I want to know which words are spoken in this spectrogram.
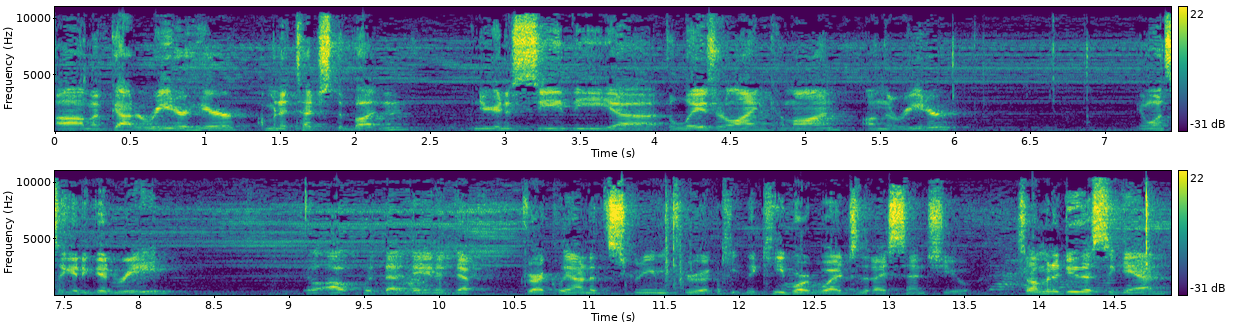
Um, I've got a reader here. I'm going to touch the button, and you're going to see the uh, the laser line come on on the reader. And once I get a good read, it'll output that data directly onto the screen through key, the keyboard wedge that I sent you. So I'm going to do this again,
